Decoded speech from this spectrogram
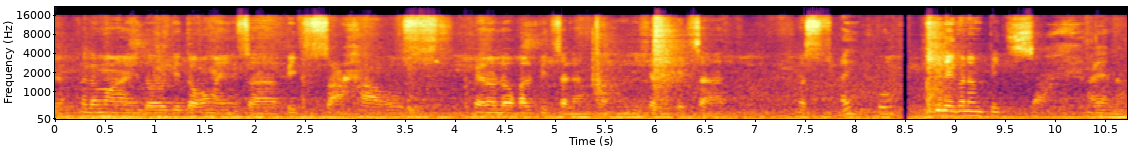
Hello mga idol, dito ako ngayon sa Pizza House. Pero local pizza lang to, hindi siya yung pizza Hut. Mas, ay, po. Pili ko ng pizza. Ayan o.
